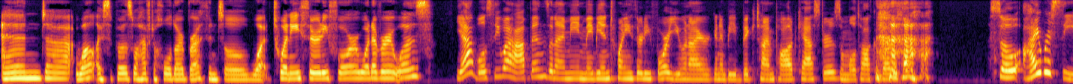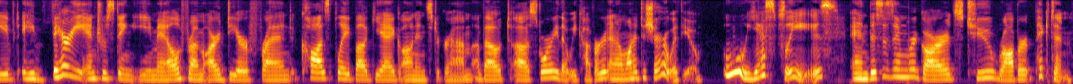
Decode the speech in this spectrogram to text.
And uh, well, I suppose we'll have to hold our breath until what, 2034, whatever it was? Yeah, we'll see what happens. And I mean, maybe in 2034, you and I are going to be big time podcasters and we'll talk about it. So, I received a very interesting email from our dear friend Cosplay Bug Yeg on Instagram about a story that we covered, and I wanted to share it with you. Ooh, yes, please. And this is in regards to Robert Pickton.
